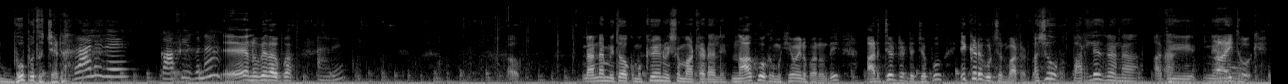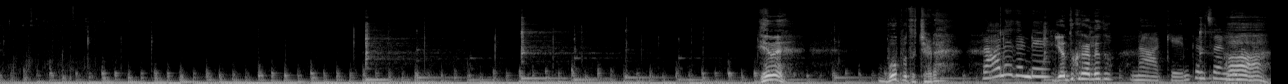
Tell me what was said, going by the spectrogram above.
భూపతి వచ్చాడా? రాలేదే. కాఫీ ఇవ్వనా? ఏ నువ్వే దాపా అరే. నాన్న మీతో ఒక ముఖ్యమైన విషయం మాట్లాడాలి. నాకు ఒక ముఖ్యమైన పని ఉంది అర్జెంట్ అంటే చెప్పు ఇక్కడ కూర్చొని మాట్లాడు. అయ్యో పర్లేదు నాన్న. అది నేను- అయితే ఓకే. ఏమే? భూపతి వచ్చాడా రాలేదండి. ఎందుకు రాలేదు? నాకేం ఆ,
